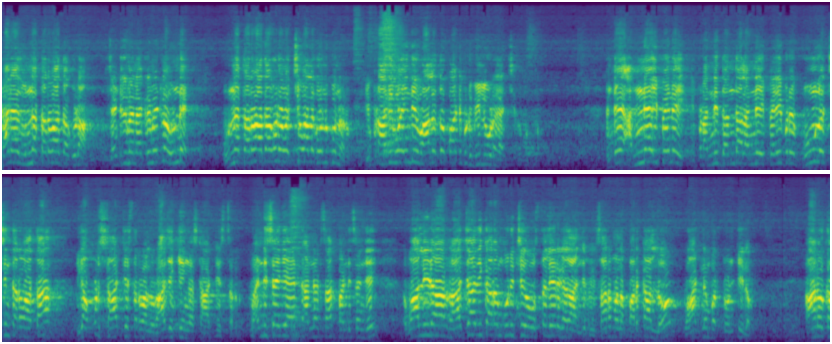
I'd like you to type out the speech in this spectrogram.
కానీ అది ఉన్న తర్వాత కూడా జెంటిల్మెన్ అగ్రిమెంట్లో ఉండే. ఉన్న తర్వాత కూడా వచ్చి వాళ్ళు కొనుక్కున్నారు. ఇప్పుడు అది పోయింది వాళ్ళతో పాటు ఇప్పుడు వీళ్ళు కూడా వచ్చింది మొత్తం. అంటే అన్ని అయిపోయినాయి. ఇప్పుడు అన్ని దందాలు అన్ని అయిపోయినాయి. ఇప్పుడు భూములు వచ్చిన తర్వాత స్టార్ట్ చేస్తారు వాళ్ళు రాజకీయంగా స్టార్ట్ చేస్తారు. బండి సంజయ్ అంటే అన్నాడు సార్ బండి సంజయ్ వాళ్ళు ఈడ రాజ్యాధికారం గురించి వస్తలేరు కదా అని చెప్పి. సార్ మన పరకాల్లో వార్డ్ నెంబర్ ట్వంటీలో ఆడొక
